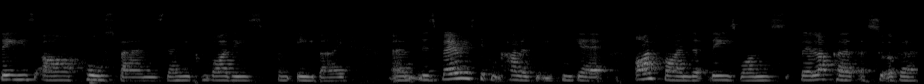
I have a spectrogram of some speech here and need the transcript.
these are horse bands. Now you can buy these from eBay. Um, there's various different colours that you can get. I find that these ones, they're like a, a sort of a,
